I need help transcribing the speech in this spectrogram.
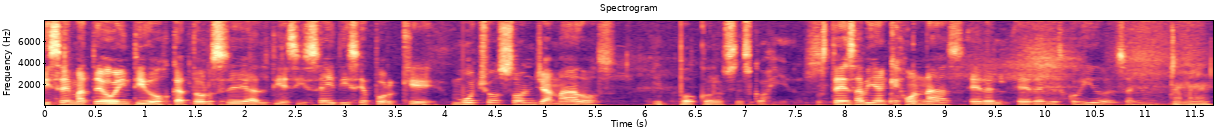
Dice Mateo 22, 14 al 16, dice, porque muchos son llamados. Y pocos los escogidos. Ustedes sabían que Jonás era el, era el escogido del Señor. Amén.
